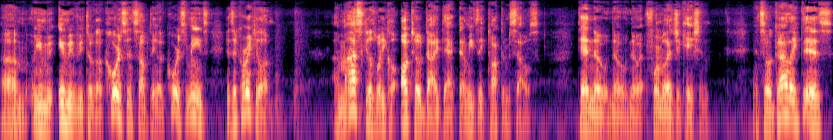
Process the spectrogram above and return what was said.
Um, even if you took a course in something, a course means it's a curriculum. A maskil is what you call autodidact. That means they taught themselves. They had no, no, no formal education. And so a guy like this,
